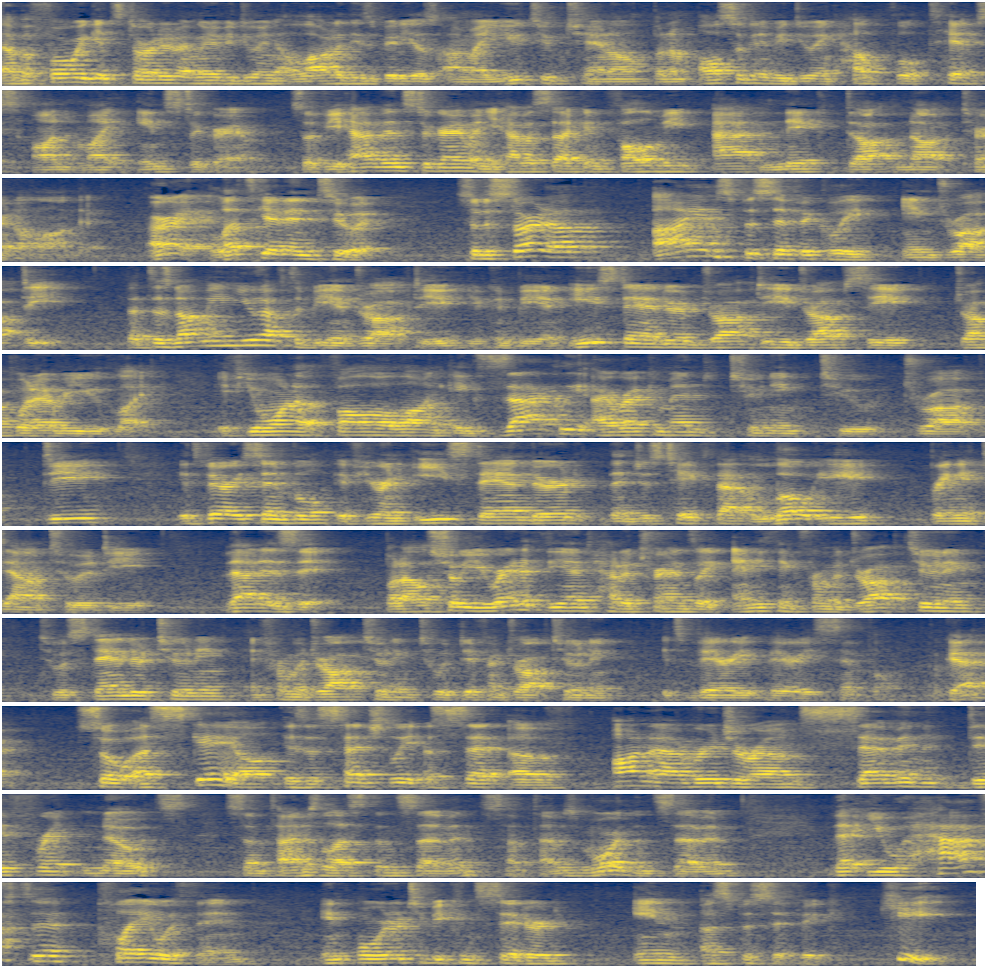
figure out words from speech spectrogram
Now before we get started, I'm going to be doing a lot of these videos on my YouTube channel, but I'm also going to be doing helpful tips on my Instagram. So if you have Instagram and you have a second, follow me at nik.nocturnal on there. All right, let's get into it. So to start up, I am specifically in drop D. That does not mean you have to be in drop D. You can be in E standard, drop D, drop C, drop whatever you like. If you want to follow along exactly, I recommend tuning to drop D. It's very simple. If you're an E standard, then just take that low E bring it down to a D. That is it. But I'll show you right at the end how to translate anything from a drop tuning to a standard tuning and from a drop tuning to a different drop tuning. It's very, very simple, okay? So a scale is essentially a set of, on average, around seven different notes, sometimes less than seven, sometimes more than seven, that you have to play within in order to be considered in a specific key.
